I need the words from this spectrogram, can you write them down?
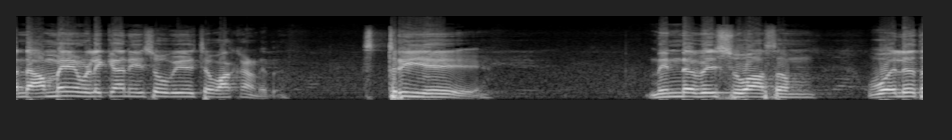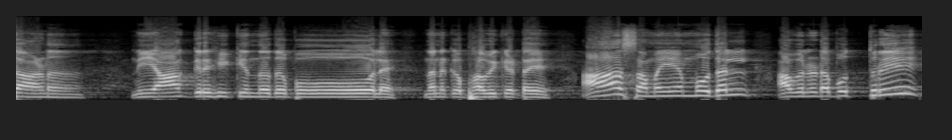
തന്റെ അമ്മയെ വിളിക്കാൻ ഈശോ ഉപയോഗിച്ച വാക്കാണിത്. സ്ത്രീയേ നിന്റെ വിശ്വാസം വലുതാണ് നീ ആഗ്രഹിക്കുന്നത് പോലെ നിനക്ക് ഭവിക്കട്ടെ. ആ സമയം മുതൽ അവളുടെ പുത്രി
